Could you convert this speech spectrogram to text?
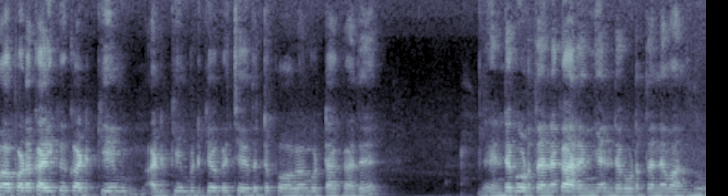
വാപ്പയുടെ കൈക്കൊക്കെ കടിക്കുകയും അടിക്കുകയും പിടിക്കുകയൊക്കെ ചെയ്തിട്ട് പോകാൻ കിട്ടാക്കാതെ എന്റെ കൂടെ തന്നെ കരഞ്ഞ് എന്റെ കൂടെ തന്നെ വന്നു.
